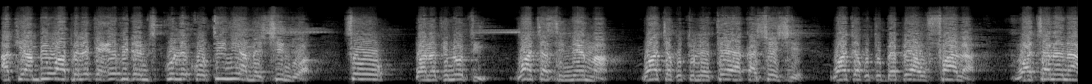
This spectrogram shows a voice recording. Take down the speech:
akiambiwa apeleke evidence kule kotini ameshindwa. So bwana Kinoti, wacha sinema, wacha kutuletea kasheshe, wacha kutubebea ufala, wachana na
